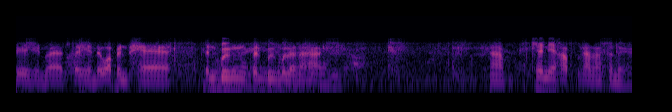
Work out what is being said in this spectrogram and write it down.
นี่เห็นว่าจะเห็นได้ว่าเป็นแพเป็นบึงเป็นบึงไปเลยนะฮะครับ แค่นี้ครับการนำเสนอ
